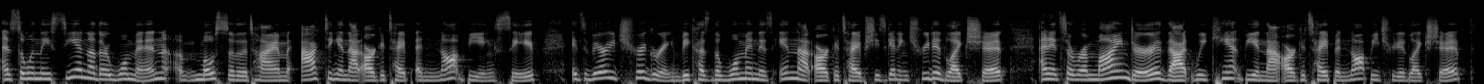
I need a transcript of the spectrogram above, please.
And so when they see another woman, uh, most of the time, acting in that archetype and not being safe, it's very triggering because the woman is in that archetype. She's getting treated like shit. And it's a reminder that we can't be in that archetype and not be treated like shit.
